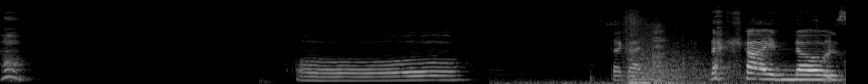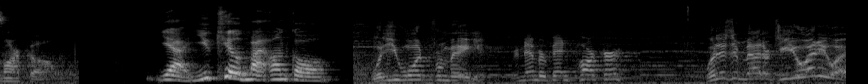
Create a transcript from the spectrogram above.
oh. That guy. That guy knows. Like Marko. Yeah, you killed my uncle. What do you want from me? Remember Ben Parker? What does it matter to you anyway?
